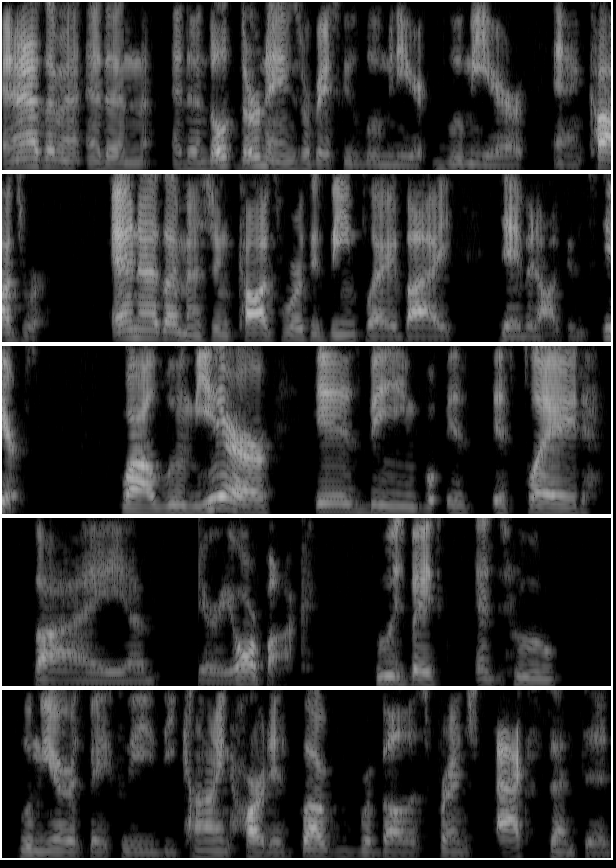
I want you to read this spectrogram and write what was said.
And as I and then and then th- their names were basically Lumiere, Lumiere and Cogsworth. And as I mentioned, Cogsworth is being played by David Ogden Stiers while Lumiere is being is is played by um, Jerry Orbach, who is based who Lumiere is basically the kind-hearted but rebellious French accented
